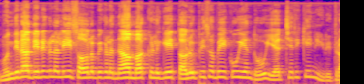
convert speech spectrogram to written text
ಮುಂದಿನ ದಿನಗಳಲ್ಲಿ ಸೌಲಭ್ಯಗಳನ್ನು ಮಕ್ಕಳಿಗೆ ತಲುಪಿಸಬೇಕು ಎಂದು ಎಚ್ಚರಿಕೆ ನೀಡಿದ್ರ.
